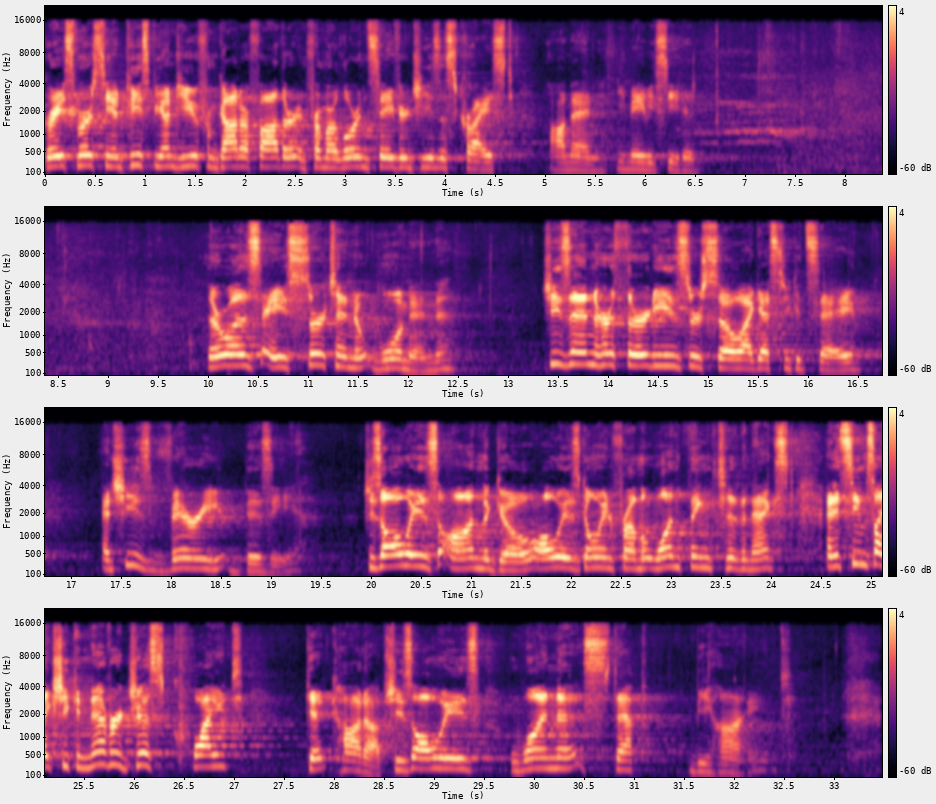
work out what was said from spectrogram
Grace, mercy, and peace be unto you from God our Father and from our Lord and Savior Jesus Christ. Amen. You may be seated. There was a certain woman. She's in her 30s or so, I guess you could say, and she's very busy. She's always on the go, always going from one thing to the next, and it seems like she can never just quite get caught up. She's always one step behind.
